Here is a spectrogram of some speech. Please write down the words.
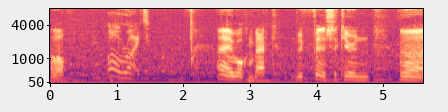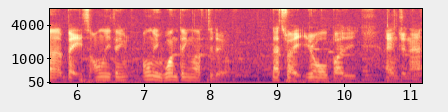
Hello. All right. Hey, welcome back. We finished securing uh, base. Only thing, only one thing left to do. That's right, your old buddy, Anjanath.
